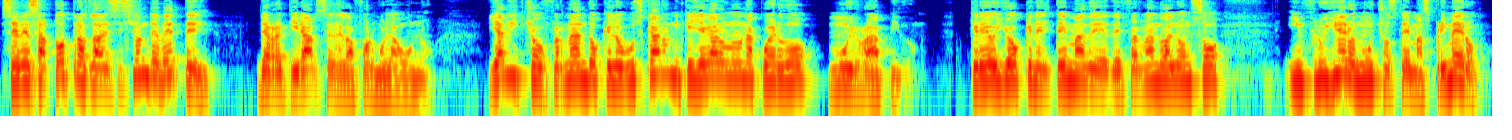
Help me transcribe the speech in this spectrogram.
se desató tras la decisión de Vettel de retirarse de la Fórmula 1. Y ha dicho Fernando que lo buscaron y que llegaron a un acuerdo muy rápido. Creo yo que en el tema de, Fernando Alonso influyeron muchos temas. Primero,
